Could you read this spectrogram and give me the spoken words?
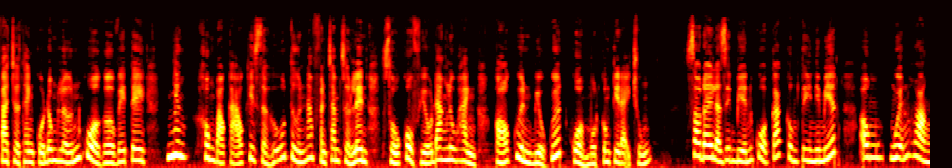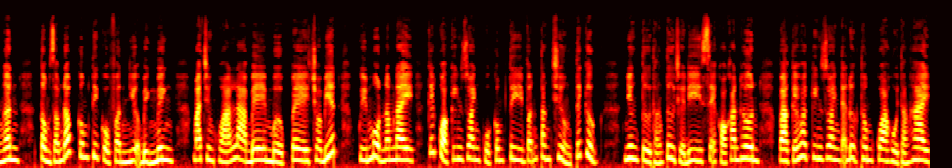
và trở thành cổ đông lớn của GVT nhưng không báo cáo khi sở hữu từ 5% trở lên số cổ phiếu đang lưu hành có quyền biểu quyết của một công ty đại chúng. Sau đây là diễn biến của các công ty niêm yết. Ông Nguyễn Hoàng Ngân, Tổng Giám đốc Công ty Cổ phần Nhựa Bình Minh, mã chứng khoán là BMP cho biết quý 1 năm nay, kết quả kinh doanh của công ty vẫn tăng trưởng tích cực, nhưng từ tháng 4 trở đi sẽ khó khăn hơn và kế hoạch kinh doanh đã được thông qua hồi tháng 2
